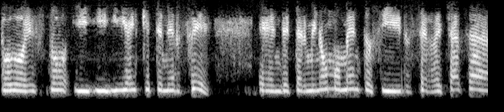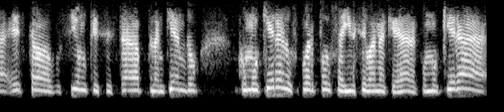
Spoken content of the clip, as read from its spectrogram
todo esto y, hay que tener fe. En determinado momento, si se rechaza esta opción que se está planteando, como quiera los cuerpos ahí se van a quedar, como quiera,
